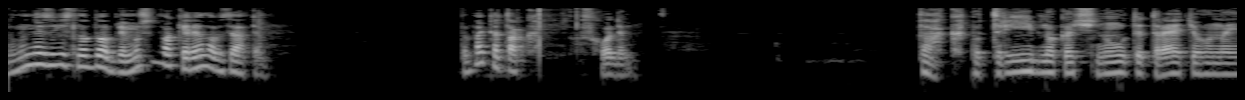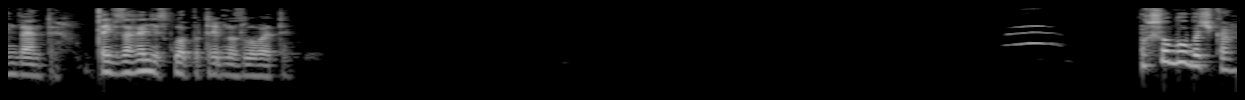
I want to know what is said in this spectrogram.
Ну, вони, звісно, добрі. Може два Кирила взяти. Давайте так сходимо. Так, потрібно качнути третього на інвенти. Та й взагалі скло потрібно зловити. А що, бубочка?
